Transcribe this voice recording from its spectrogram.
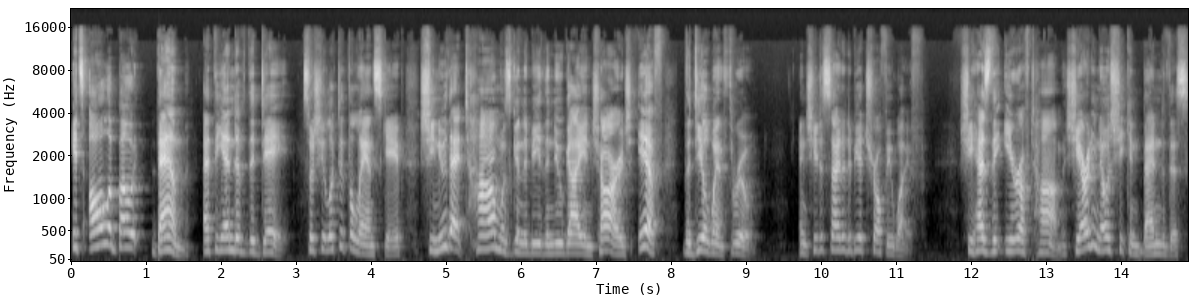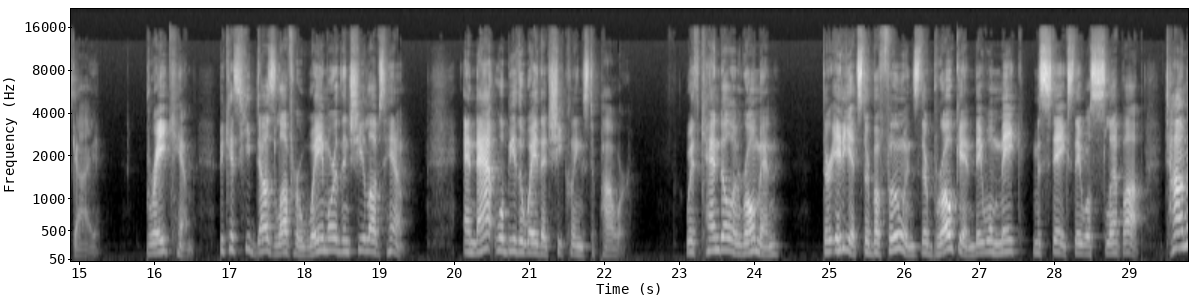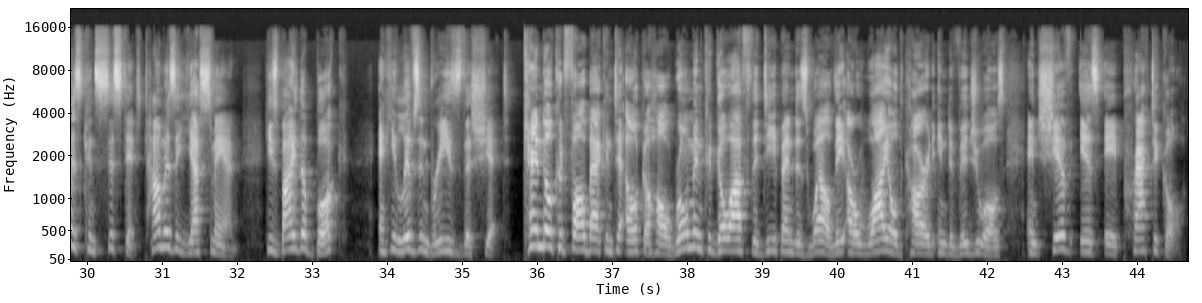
It's all about them at the end of the day. So she looked at the landscape. She knew that Tom was going to be the new guy in charge if the deal went through. And she decided to be a trophy wife. She has the ear of Tom. She already knows she can bend this guy, break him, because he does love her way more than she loves him. And that will be the way that she clings to power. With Kendall and Roman, they're idiots. They're buffoons. They're broken. They will make mistakes. They will slip up. Tom is consistent. Tom is a yes man. He's by the book and he lives and breathes this shit. Kendall could fall back into alcohol. Roman could go off the deep end as well. They are wild card individuals. And Shiv is a practical,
